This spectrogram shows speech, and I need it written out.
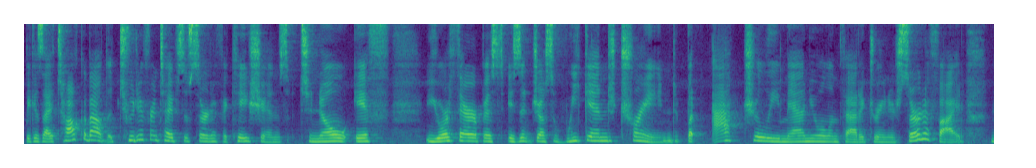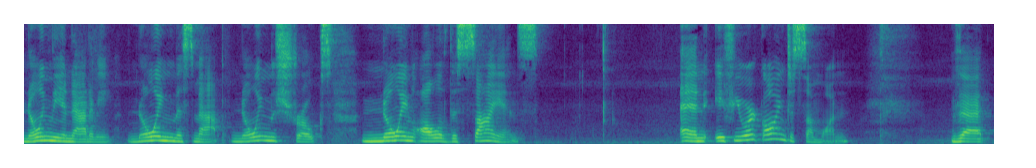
because I talk about the two different types of certifications to know if your therapist isn't just weekend trained, but actually manual lymphatic drainage certified, knowing the anatomy, knowing this map, knowing the strokes, knowing all of the science. And if you are going to someone that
